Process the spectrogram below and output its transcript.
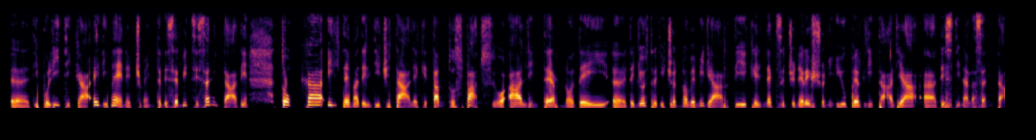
eh, di politica e di management dei servizi sanitari tocca il tema del digitale che tanto spazio ha all'interno dei, eh, degli oltre 19 miliardi che il Next Generation EU per l'Italia eh, destina alla sanità.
